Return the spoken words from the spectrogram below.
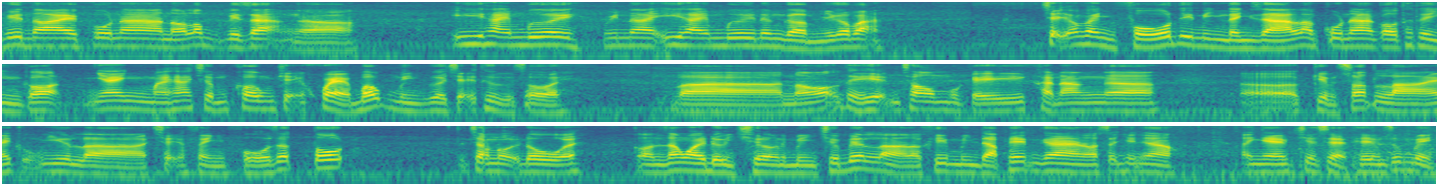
Hyundai Kona nó là một cái dạng à, uh, i20 Hyundai i20 nâng gầm như các bạn. Chạy trong thành phố thì mình đánh giá là Kona có thân hình gọn nhanh máy 2.0 chạy khỏe bốc mình vừa chạy thử rồi. Và nó thể hiện cho một cái khả năng uh, uh, kiểm soát lái cũng như là chạy thành phố rất tốt trong nội đô ấy. Còn ra ngoài đường trường thì mình chưa biết là khi mình đạp hết ga nó sẽ như nào. Anh em chia sẻ thêm giúp mình.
